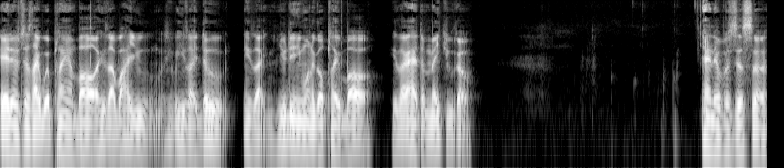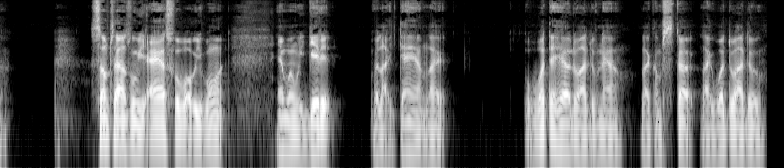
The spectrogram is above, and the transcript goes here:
It was just like we're playing ball. He's like, why are you? He's like, dude. He's like, you didn't even want to go play ball. He's like, I had to make you go. And it was just a, sometimes when we ask for what we want and when we get it, we're like, damn, like, what the hell do I do now? Like, I'm stuck. Like, what do I do?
